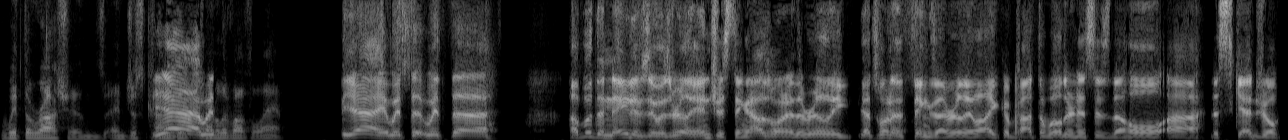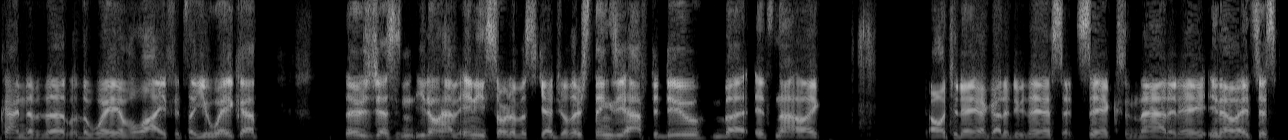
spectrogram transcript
with the Russians and just kind Yeah, of trying with- to live off the land? yeah, with the with the up with the natives, it was really interesting. That was one of the really that's one of the things I really like about the wilderness is the whole uh the schedule kind of the the way of life. It's like you wake up there's just you don't have any sort of a schedule. There's things you have to do, but it's not like oh today I got to do this at 6 and that at 8. You know, it's just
